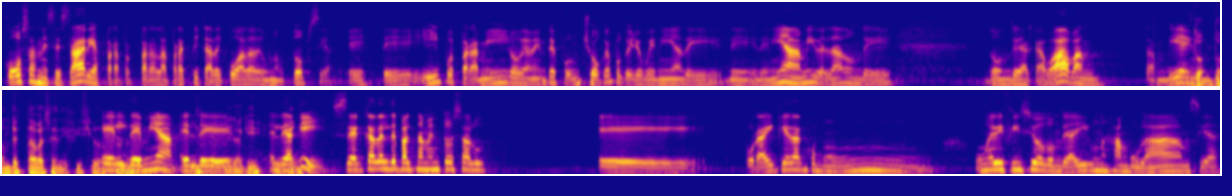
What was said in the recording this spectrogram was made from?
cosas necesarias para, para la práctica adecuada de una autopsia. Este, y pues para mí obviamente fue un choque porque yo venía de, Miami, ¿verdad? Donde, donde acababan también. ¿Dó- ¿Dónde estaba ese edificio? El de Miami, el de, ¿El de aquí? el de aquí, cerca del Departamento de Salud. Eh, por ahí quedan como un, un edificio donde hay unas ambulancias.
